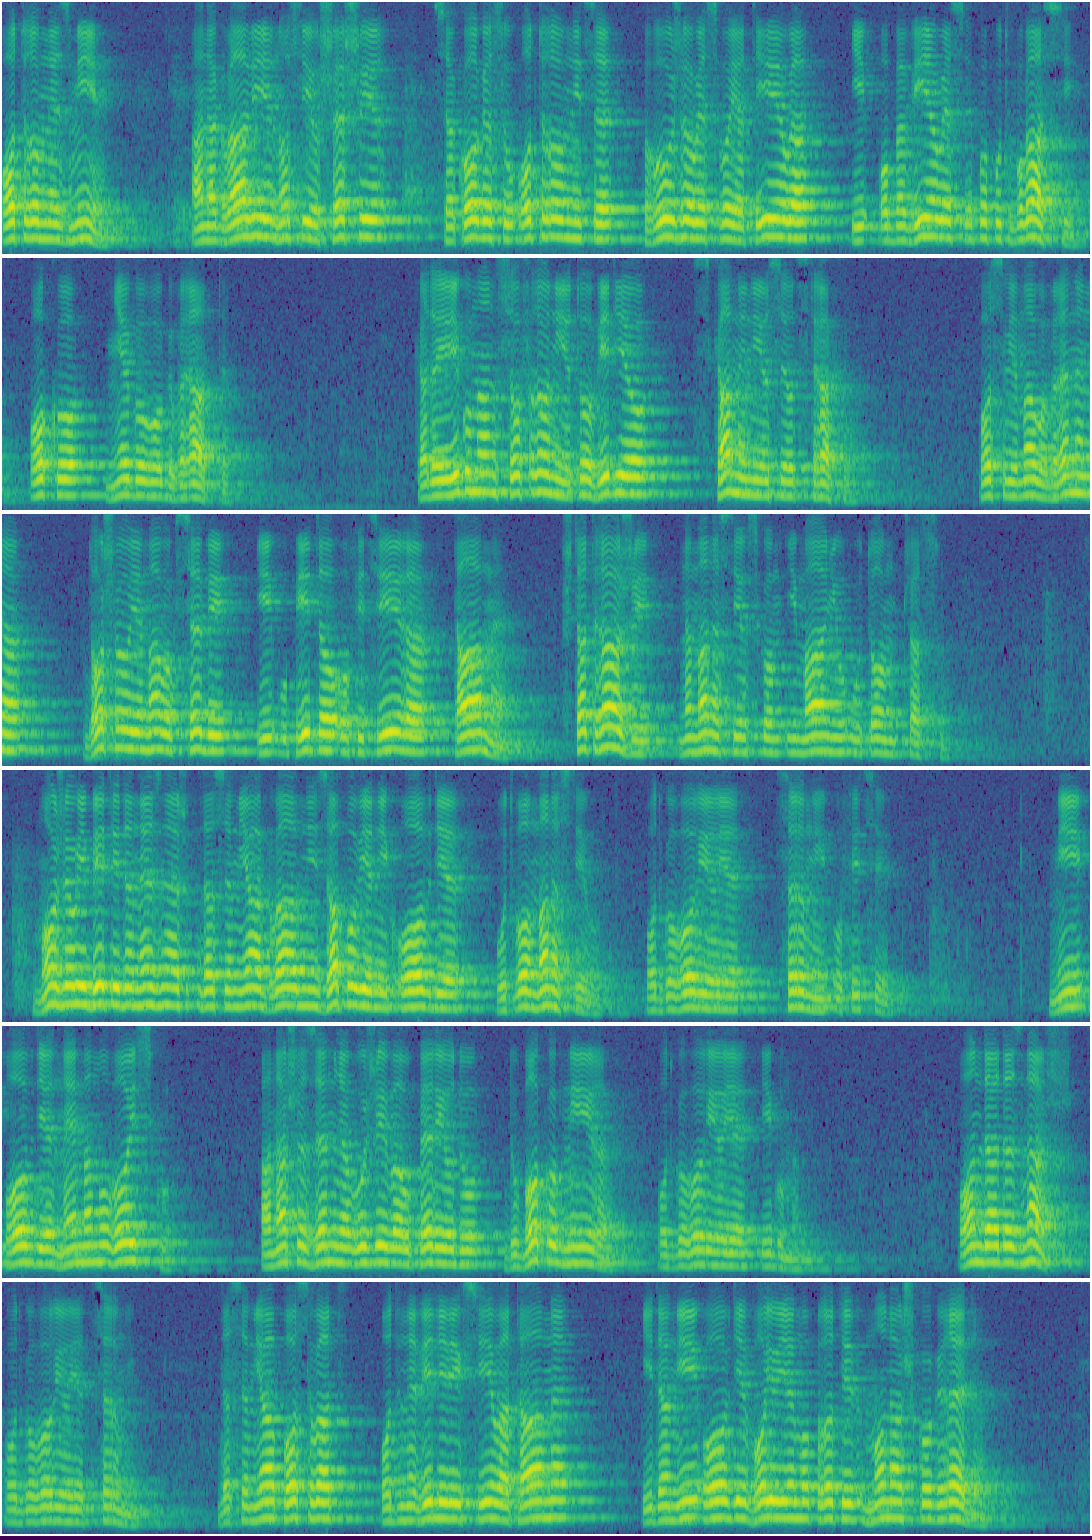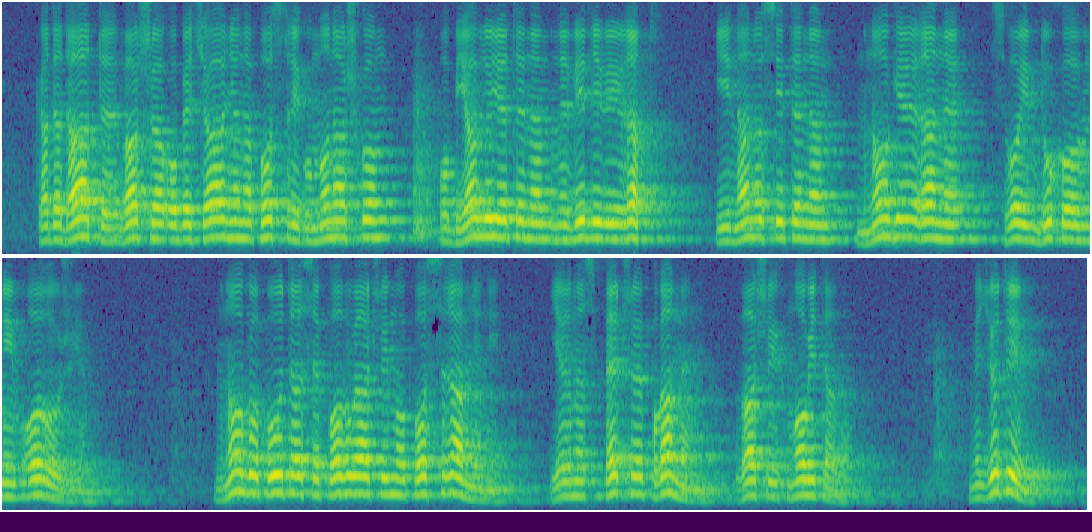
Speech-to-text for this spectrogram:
otrovne zmije, a na glavi je nosio šešir sa koga su otrovnice pružale svoja tijela i obavijale se poput vlasi oko njegovog vrata. Kada je iguman Sofronije to vidio, skamenio se od straha. Poslije malo vremena došao je malo k sebi i upitao oficira Tame šta traži na manastirskom imanju u tom času. Može li biti da ne znaš da sam ja glavni zapovjednik ovdje u tvom manastiru? Odgovorio je crni oficir. Mi ovdje nemamo vojsku, a naša zemlja uživa u periodu dubokog mira, odgovorio je iguman. Onda da znaš, odgovorio je crni, da sam ja poslat od nevidljivih sila tame i da mi ovdje vojujemo protiv monaškog reda. Kada date vaša obećanja na postrigu monaškom, objavljujete nam nevidljivi rat i nanosite nam mnoge rane svojim duhovnim oružjem. Mnogo puta se povlačimo posramljeni, jer nas peče plamen vaših molitava. Međutim,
